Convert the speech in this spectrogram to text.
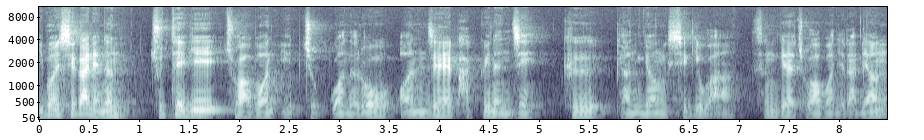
이번 시간에는 주택이 조합원 입주권으로 언제 바뀌는지 그 변경 시기와 승계 조합원이라면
